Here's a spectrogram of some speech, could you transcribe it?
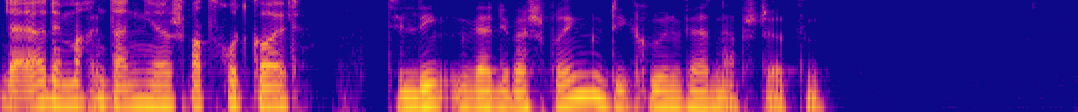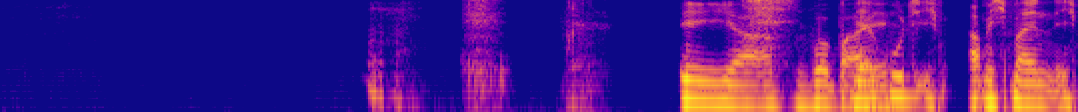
Ja, ja, die machen dann hier Schwarz-Rot-Gold. Die Linken werden überspringen und die Grünen werden abstürzen. Ja, wobei. Ja gut, ich, ich meine, ich,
